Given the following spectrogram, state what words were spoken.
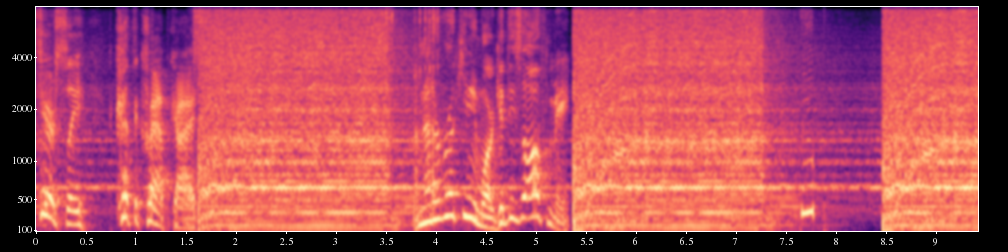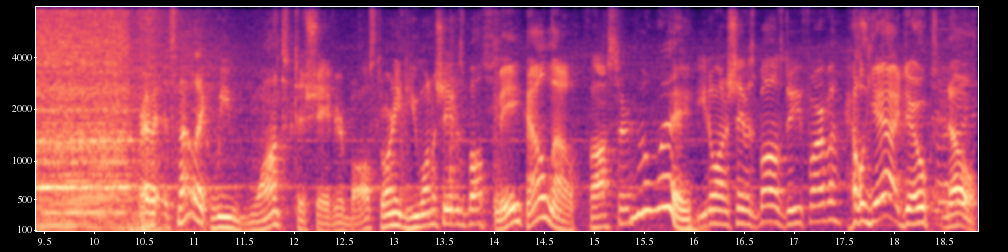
seriously, cut the crap, guys. I'm not a rookie anymore. Get these off me. Rabbit, it's not like we want to shave your balls. Thorny, do you want to shave his balls? Me? Hell no. Foster? No way. You don't want to shave his balls, do you, Farva? Hell yeah, I do. No.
